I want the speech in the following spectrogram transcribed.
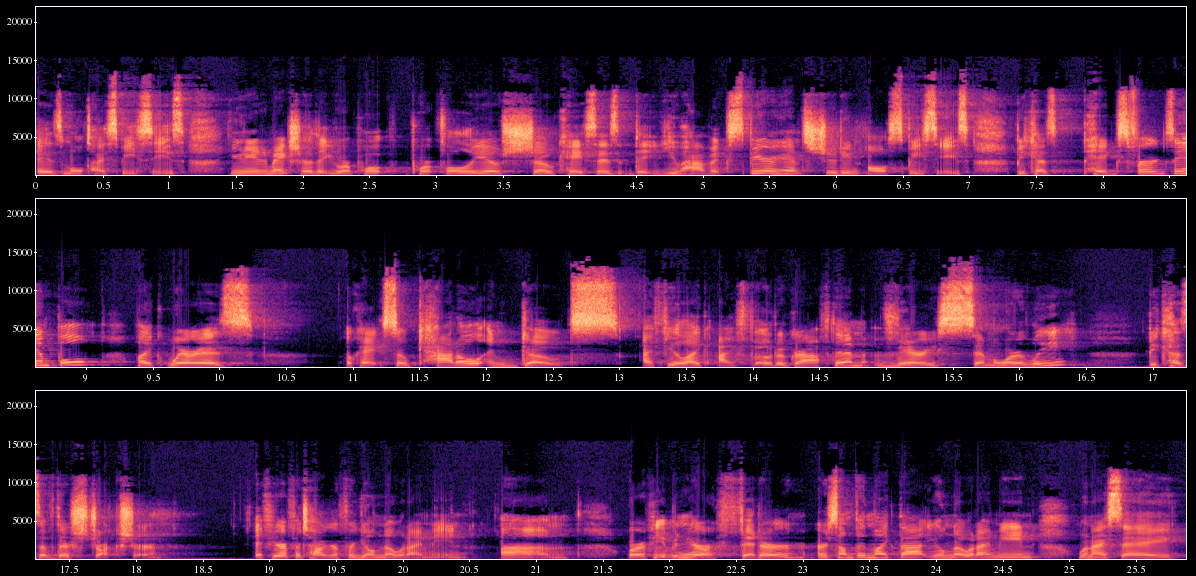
is multi-species. You need to make sure that your por- portfolio showcases that you have experience shooting all species because pigs for example, like whereas okay, so cattle and goats, I feel like I photograph them very similarly because of their structure. If you're a photographer, you'll know what I mean. Um, or if even you're a fitter or something like that, you'll know what I mean when I say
